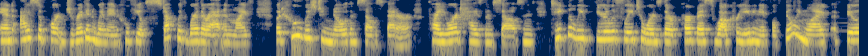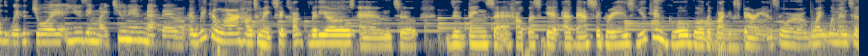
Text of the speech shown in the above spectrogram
and I support driven women who feel stuck with where they're at in life, but who wish to know themselves better, prioritize themselves, and take the leap fearlessly towards their purpose while creating a fulfilling life filled with joy using my tune in method. And we can learn how to make TikTok videos and to do things that help us get advanced degrees degrees, you can Google the Black experience. For white women to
